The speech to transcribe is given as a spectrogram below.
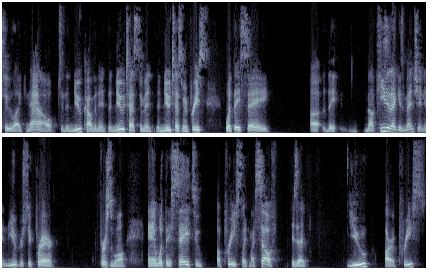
to like now to the new covenant, the New Testament, the New Testament priests, what they say, uh, they Melchizedek is mentioned in the Eucharistic prayer, first of all, and what they say to a priest like myself is that you are a priest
